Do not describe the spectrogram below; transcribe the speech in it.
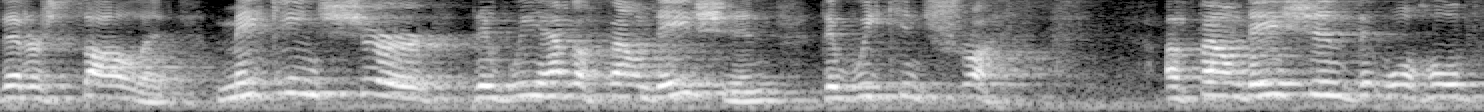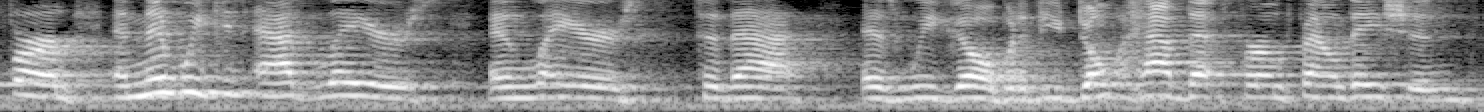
that are solid, making sure that we have a foundation that we can trust, a foundation that will hold firm, and then we can add layers and layers to that as we go. But if you don't have that firm foundation,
